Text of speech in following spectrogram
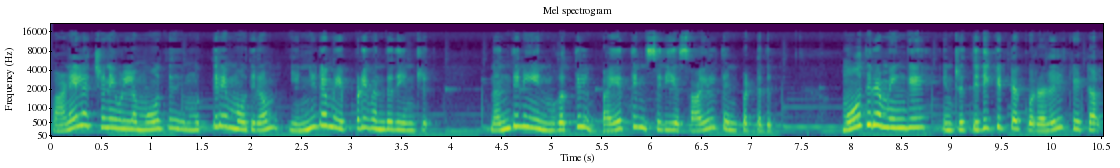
பனைலட்சணை உள்ள மோதி முத்திரை மோதிரம் என்னிடம் எப்படி வந்தது என்று. நந்தினியின் முகத்தில் பயத்தின் சிறிய சாயல் தென்பட்டது. மோதிரம் எங்கே? என்று திடுக்கிட்ட குரலில் கேட்டாள்.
